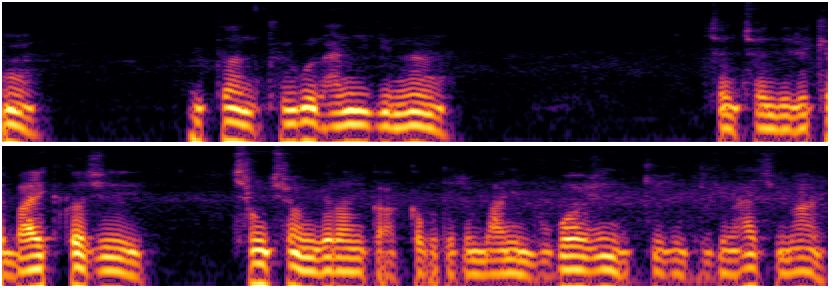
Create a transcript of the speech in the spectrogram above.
음, 일단 들고 다니기는 전, 전 이렇게 마이크까지 치렁치렁 연결하니까 아까보다 좀 많이 무거워진 느낌이 좀 들긴 하지만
